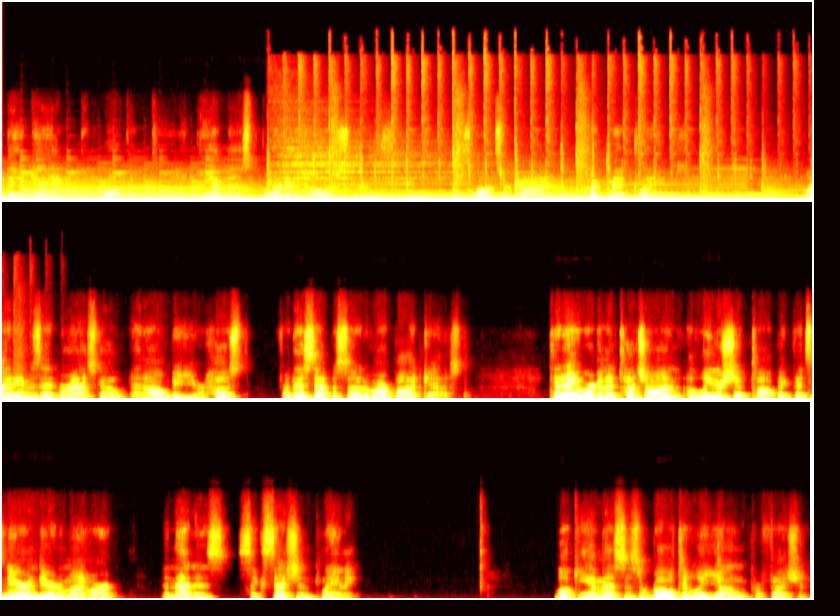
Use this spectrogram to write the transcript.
Good day, gang, and welcome to the EMS Board and Collar Series, sponsored by QuickMed Claims. My name is Ed Marasco, and I'll be your host for this episode of our podcast. Today, we're going to touch on a leadership topic that's near and dear to my heart, and that is succession planning. Look, EMS is a relatively young profession,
